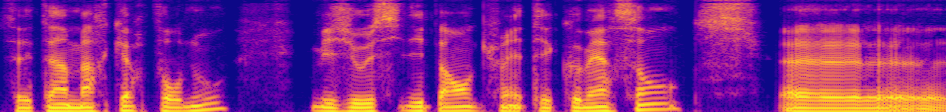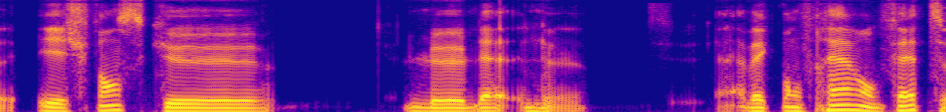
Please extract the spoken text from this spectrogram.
ça a été un marqueur pour nous, mais j'ai aussi des parents qui ont été commerçants, et je pense que avec mon frère, en fait,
